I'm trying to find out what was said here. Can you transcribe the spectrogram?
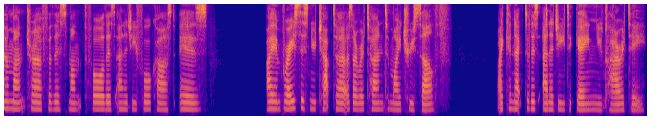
The mantra for this month for this energy forecast is I embrace this new chapter as I return to my true self. I connect to this energy to gain new clarity.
